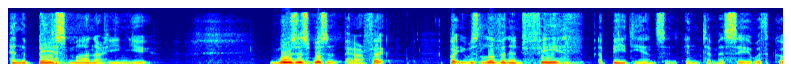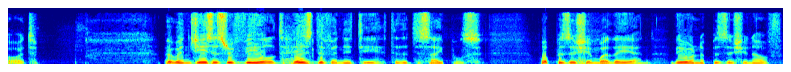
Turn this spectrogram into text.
in the best manner he knew. Moses wasn't perfect, but he was living in faith, obedience, and intimacy with God. But when Jesus revealed his divinity to the disciples, what position were they in? They were in a position of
